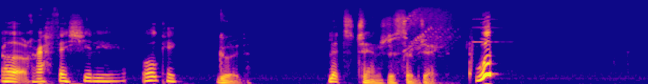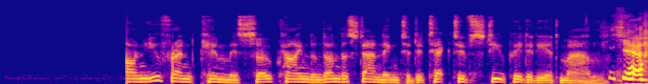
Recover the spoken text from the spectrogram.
Uh, Raffaele. Okay. Good. Let's change the subject. Whoop! Our new friend Kim is so kind and understanding to Detective Stupid Idiot Man. Yeah,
